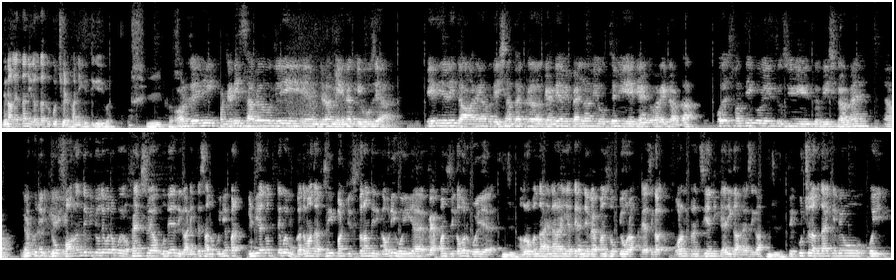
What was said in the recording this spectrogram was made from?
ਦੇ ਨਾਲ ਇਦਾਂ ਨਹੀਂ ਲੱਗਦਾ ਕਿ ਕੋਈ ਛੇੜਖਾਨੀ ਕੀਤੀ ਗਈ ਹੋਵੇ। ਠੀਕ ਹੈ ਸਰ ਔਰ ਜਿਹੜੀ ਹੁਣ ਜਿਹੜੀ ਸਰ ਉਹ ਜਿਹੜੀ ਜਿਹੜਾ ਮੇਨ ਅਕਿਊਜ਼ ਆ ਇਹਦੀ ਜਿਹੜੀ ਦਾਰ ਆ ਵਿਦੇਸ਼ਾਂ ਤੱਕ ਕਹਿੰਦੇ ਆ ਵੀ ਪਹਿਲਾਂ ਵੀ ਉੱਥੇ ਵੀ ਇਹ ਗੈਂਗ ਬਾਰੇ ਕਰਦਾ। ਉਹਦੇ ਸੰਬੰਧੀ ਕੋਈ ਤੁਸੀਂ ਤਬਦੀਸ਼ ਕਰ ਰਹੇ ਹੈ ਜਾਂ ਦੇਖੋ ਜੀ ਜੋ ਫੋਰਨ ਦੇ ਵਿੱਚ ਉਹਦੇ ਵੱਲੋਂ ਕੋਈ ਆਫੈਂਸ ਹੋਇਆ ਉਹਦੇ ਰਿਗਾਰਡਿੰਗ ਤੇ ਸਾਨੂੰ ਕੋਈ ਨਹੀਂ ਪਰ ਇੰਡੀਆ ਉਹਦੇ ਤੇ ਕੋਈ ਮੁਕੱਦਮਾ ਦਰਜ ਸੀ ਪਰ ਜਿਸ ਤਰ੍ਹਾਂ ਦੀ ਰਿਕਵਰੀ ਹੋਈ ਹੈ ਵੈਪਨਸ ਰਿਕਵਰ ਹੋਏ ਹੈ ਜੀ। ਅਗਰ ਉਹ ਬੰਦਾ ਐਨਆਰਆਈ ਹੈ ਤੇ ਇੰਨੇ ਵੈਪਨਸ ਉਹ ਕਿਉਂ ਰੱਖ ਰਿਹਾ ਸੀਗਾ ਫੋਰਨ ਕਰੰਸੀ ਨਹੀਂ ਕੈਰੀ ਕਰ ਰਿਹਾ ਸੀਗਾ ਜੀ। ਤੇ ਕੁਝ ਲੱਗਦਾ ਹੈ ਕਿ ਵੀ ਉਹ ਕੋਈ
